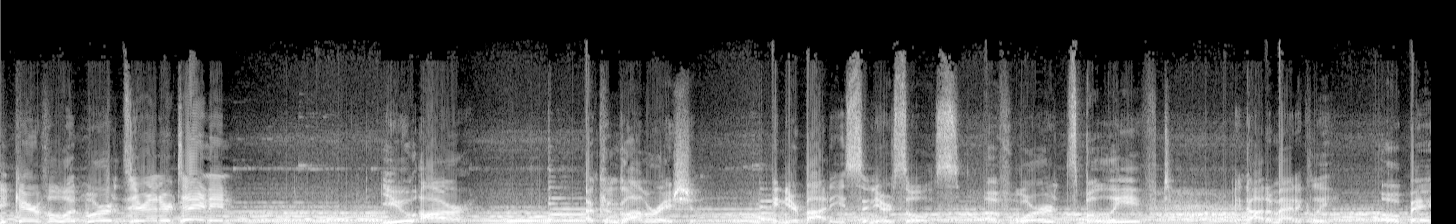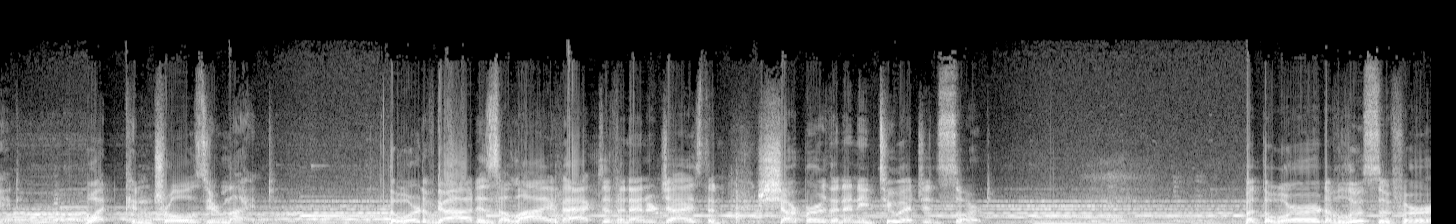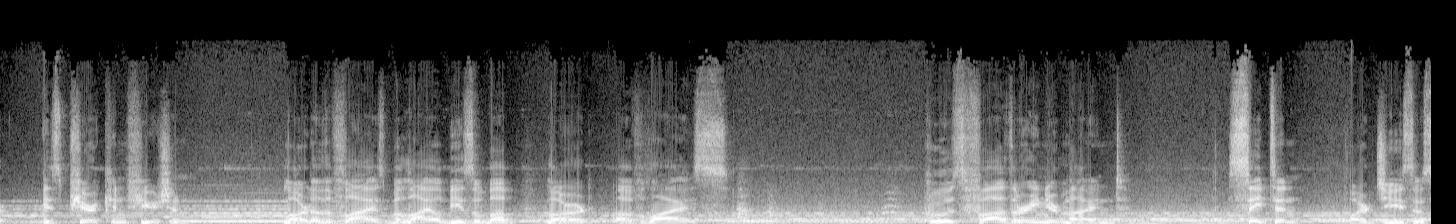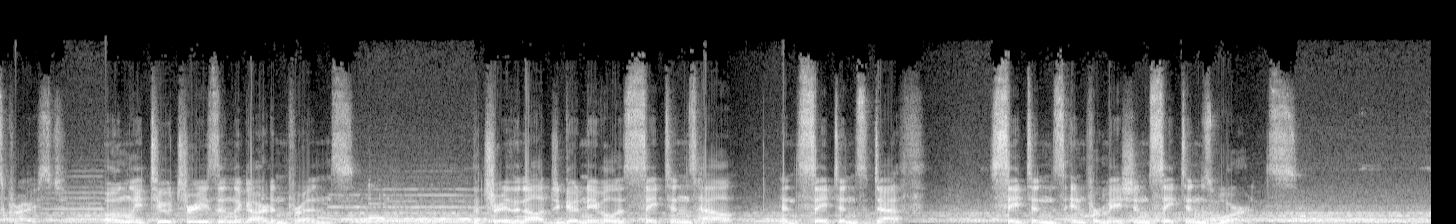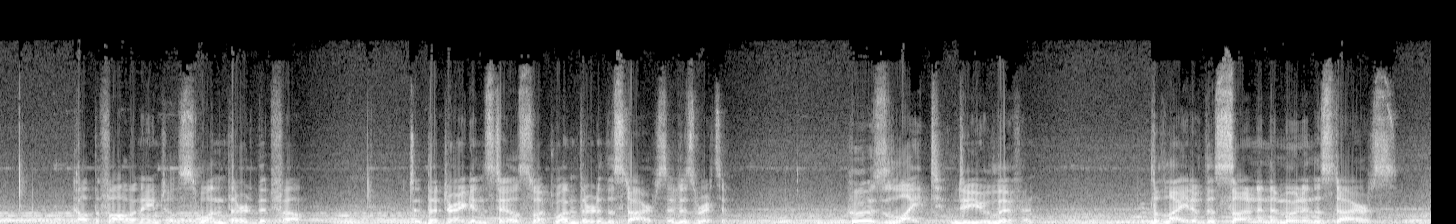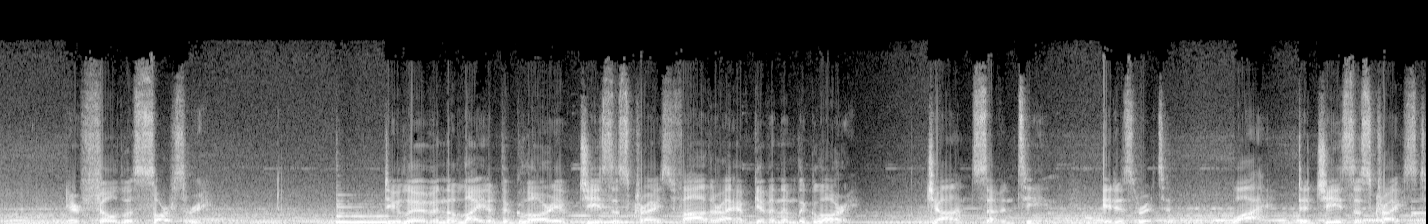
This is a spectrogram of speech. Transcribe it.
Be careful what words you're entertaining. You are a conglomeration in your bodies and your souls of words believed and automatically obeyed. What controls your mind? The Word of God is alive, active, and energized, and sharper than any two edged sword. But the Word of Lucifer is pure confusion. Lord of the flies, Belial, Beelzebub, Lord of lies. Who's fathering your mind? Satan or Jesus Christ? Only two trees in the garden, friends. The tree of the knowledge of good and evil is Satan's hell and Satan's death, Satan's information, Satan's words. Called the fallen angels, one third that fell. The dragon's tail swept one third of the stars. It is written. Whose light do you live in? The light of the sun and the moon and the stars? You're filled with sorcery. Do you live in the light of the glory of Jesus Christ? Father, I have given them the glory. John 17, it is written. Why did Jesus Christ,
